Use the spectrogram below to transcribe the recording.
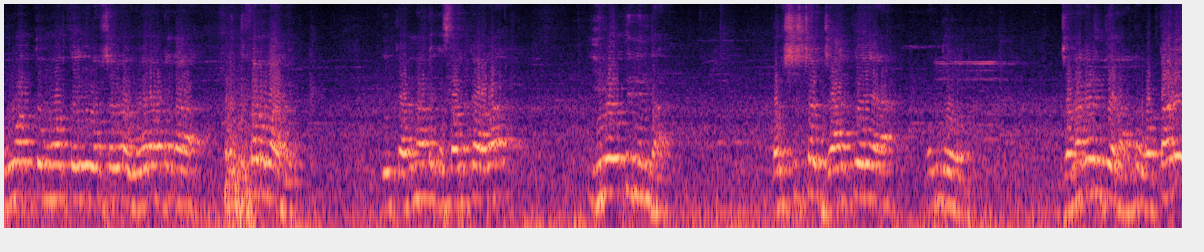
ಮೂವತ್ತು, ಮೂವತ್ತೈದು ವರ್ಷಗಳ ಹೋರಾಟದ ಪ್ರತಿಫಲವಾಗಿ ಈ ಕರ್ನಾಟಕ ಸರ್ಕಾರ ಇವತ್ತಿನಿಂದ ಪರಿಶಿಷ್ಟ ಜಾತಿಯ ಒಂದು ಜನಗಣತಿಯನ್ನು ಒಟ್ಟಾರೆ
